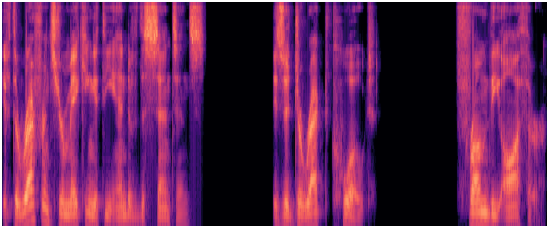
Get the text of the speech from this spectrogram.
If the reference you're making at the end of the sentence is a direct quote from the author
